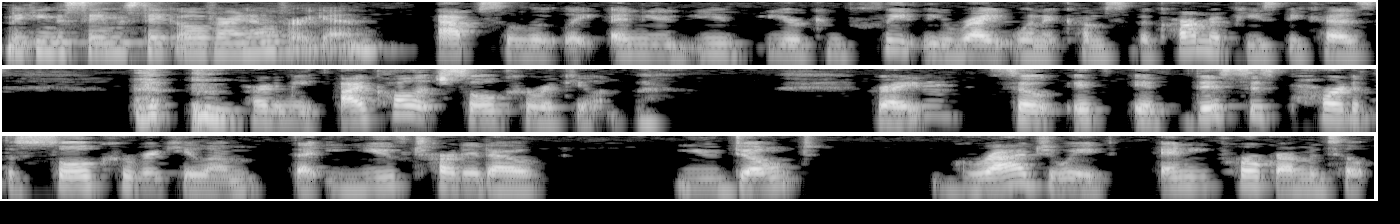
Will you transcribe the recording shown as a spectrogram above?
making the same mistake over and over again. Absolutely. And you, you, you're completely right when it comes to the karma piece because, pardon me, I call it soul curriculum right? Mm-hmm. So if if this is part of the soul curriculum that you've charted out, you don't graduate any program until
